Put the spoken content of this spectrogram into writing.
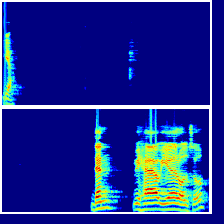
Yeah then we have here also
